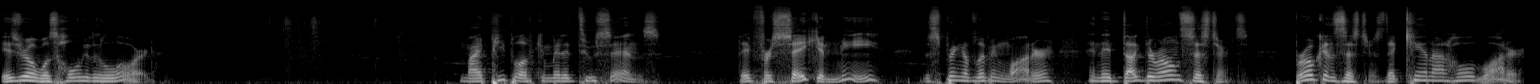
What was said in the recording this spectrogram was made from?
Israel was holy to the Lord. My people have committed two sins. They've forsaken me, the spring of living water, and they've dug their own cisterns, broken cisterns that cannot hold water.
